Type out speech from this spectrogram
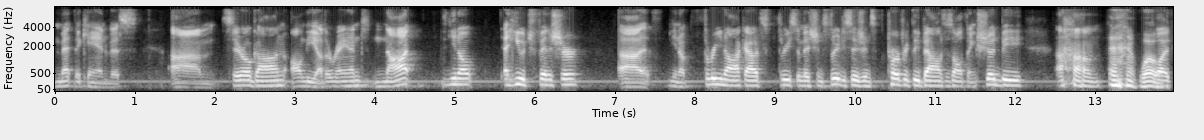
met the canvas. Um, Ciryl Gane on the other end, not you know a huge finisher. Uh, you know, three knockouts, three submissions, three decisions, perfectly balanced as all things should be. Um, Whoa, But-.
